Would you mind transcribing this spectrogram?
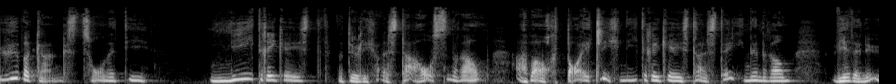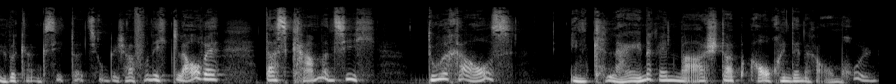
Übergangszone, die niedriger ist natürlich als der Außenraum, aber auch deutlich niedriger ist als der Innenraum, wird eine Übergangssituation geschaffen. Und ich glaube, das kann man sich durchaus in kleineren Maßstab auch in den Raum holen.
